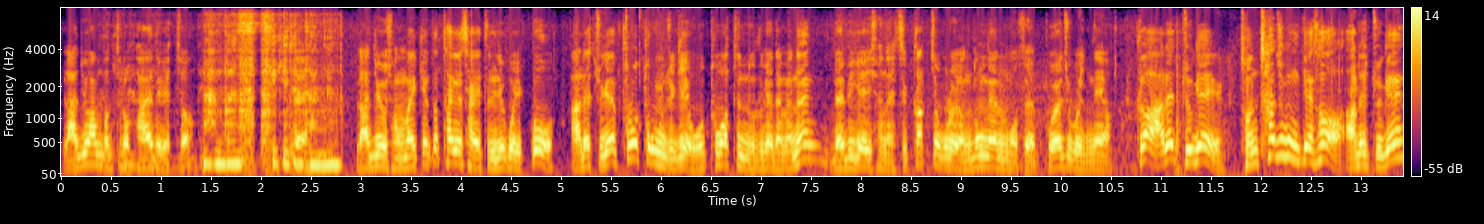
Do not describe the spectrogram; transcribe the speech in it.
라디오 한번 들어봐야 되겠죠? 한번 스치기라도 네. 하면 라디오 정말 깨끗하게 잘 들리고 있고 아래쪽에 프로토 공주기 오토 버튼 누르게 되면은 내비게이션에 즉각적으로 연동되는 모습 보여주고 있네요. 그 아래쪽에 전 차주분께서 아래쪽에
